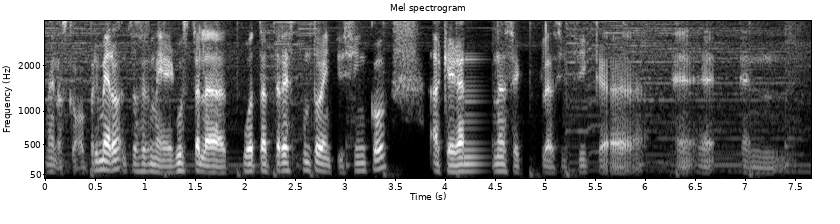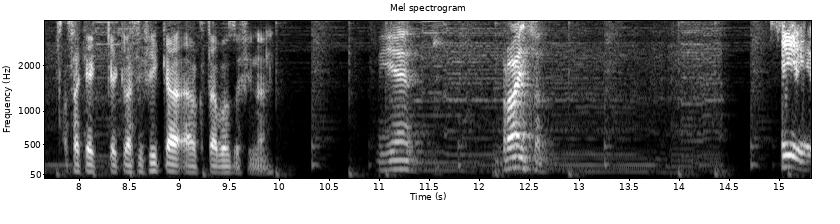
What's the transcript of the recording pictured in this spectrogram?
menos como primero. Entonces me gusta la cuota 3.25 a que gana se clasifica eh, eh, en, o sea, que, clasifica a octavos de final. Bien. Robinson. Sí,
